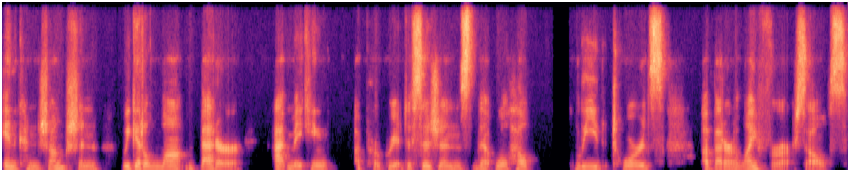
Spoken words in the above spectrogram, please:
in conjunction, we get a lot better at making appropriate decisions that will help lead towards a better life for ourselves.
